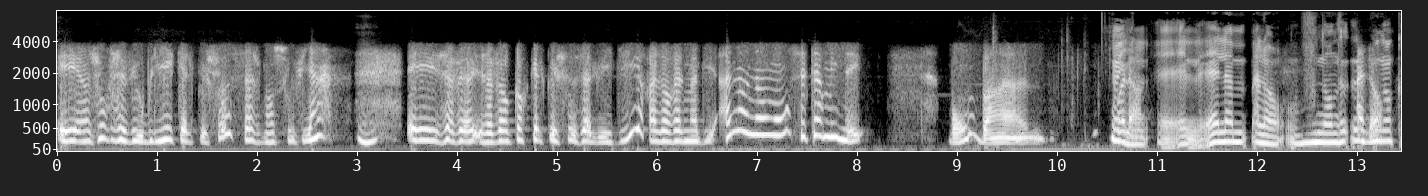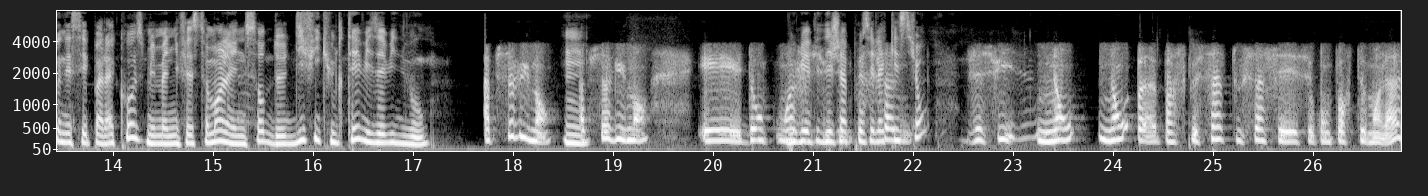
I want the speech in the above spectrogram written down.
Et un jour, j'avais oublié quelque chose, ça je m'en souviens. Mhm. Et j'avais, encore quelque chose à lui dire. Alors elle m'a dit Ah non, non, non, c'est terminé. Bon, ben. voilà. Elle, elle a, alors, vous n'en, vous n'en connaissez pas la cause, mais manifestement, elle a une sorte de difficulté vis-à-vis de vous. Absolument, hmm. absolument. Et donc, moi. Vous lui avez déjà posé la question? Je suis. Non, non, parce que ça, tout ça, c'est ce comportement-là,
